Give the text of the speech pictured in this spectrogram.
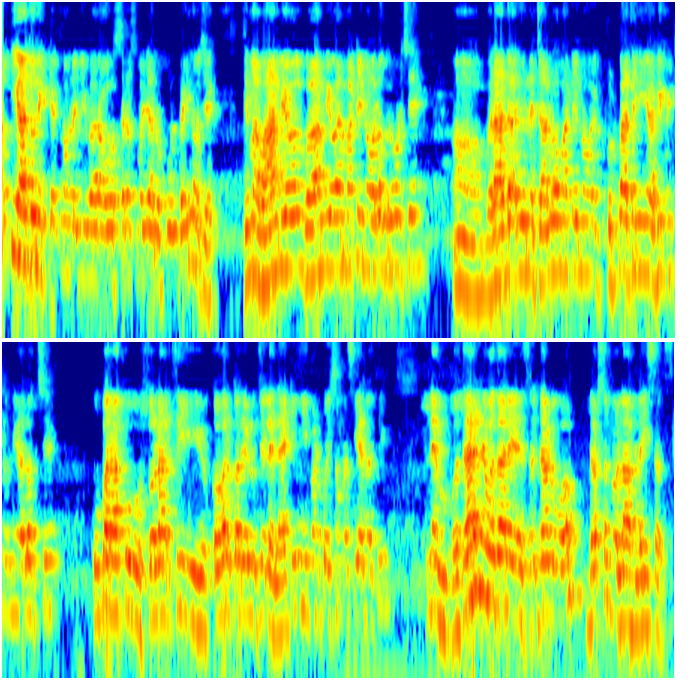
અતિ આધુનિક ટેકનોલોજી વાળો આવો સરસ મજાનો પુલ બન્યો છે. જેમાં વાહન વ્યવહાર વાહન વ્યવહાર માટેનો અલગ રોડ છે. રાહદારીઓને ચાલવા માટેનો એક ફૂટપાથની અઢી મીટરની અલગ છે. ઉપર આખું સોલારથી કવર કરેલું છે એટલે લાઇટિંગની પણ કોઈ સમસ્યા નથી. અને વધારે ને વધારે શ્રદ્ધાળુઓ દર્શનનો લાભ લઈ શકશે.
